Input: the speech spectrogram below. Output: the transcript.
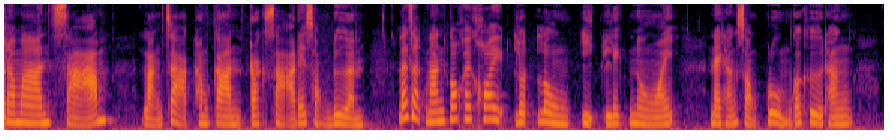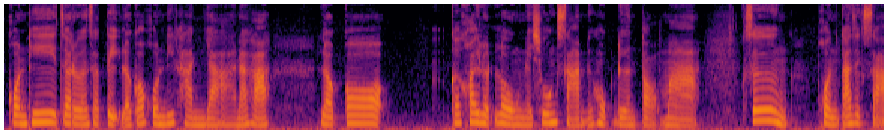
ประมาณ 3 หลังจากทำการรักษาได้ 2 เดือน และจากนั้นก็ค่อยๆ ลดลงอีกเล็กน้อย ในทั้ง 2 กลุ่มก็คือทั้งคนที่เจริญสติแล้วก็คนที่ทานยานะคะ แล้วก็ ค่อยๆ ลดลงในช่วง 3-6 เดือนต่อมา ซึ่งผลการศึกษา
